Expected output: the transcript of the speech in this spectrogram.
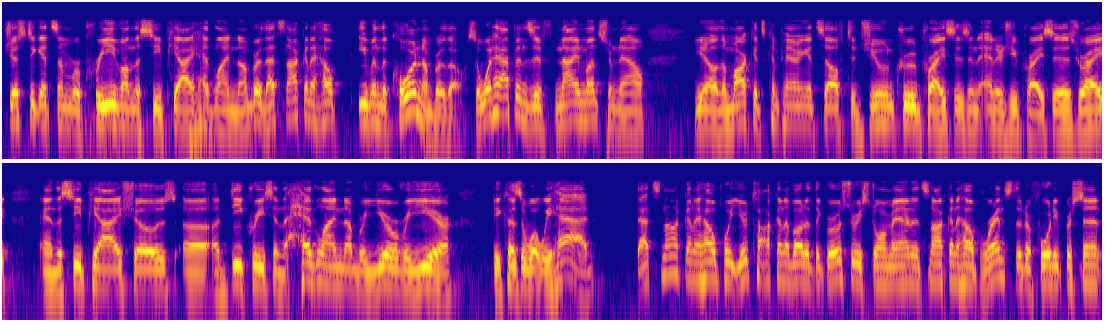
just to get some reprieve on the CPI headline number, that's not going to help even the core number, though. So, what happens if nine months from now, you know, the market's comparing itself to June crude prices and energy prices, right? And the CPI shows a, a decrease in the headline number year over year because of what we had. That's not going to help what you're talking about at the grocery store, man. It's not going to help rents that are 40%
